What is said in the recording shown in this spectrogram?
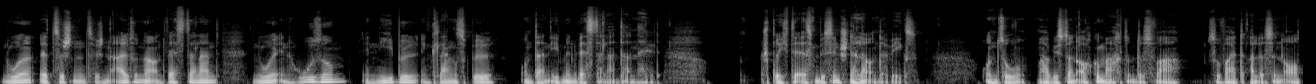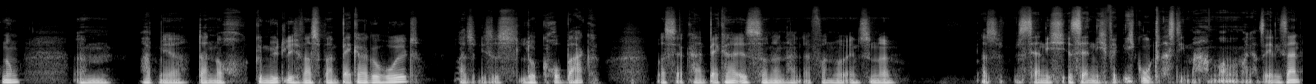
nur äh, zwischen zwischen Altona und Westerland nur in Husum, in Nibel, in Klangsbüll und dann eben in Westerland anhält. Sprich, der ist ein bisschen schneller unterwegs. Und so habe ich es dann auch gemacht und das war soweit alles in Ordnung. Ähm, hab mir dann noch gemütlich was beim Bäcker geholt, also dieses Le Crobac, was ja kein Bäcker ist, sondern halt einfach nur irgendeine also ist ja nicht, ist ja nicht wirklich gut, was die machen, wollen wir mal ganz ehrlich sein.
